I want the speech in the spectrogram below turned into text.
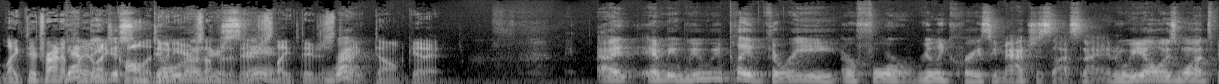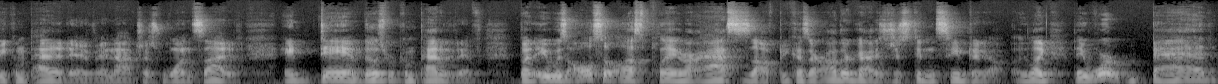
Like they're trying to Yeah, play like Call of Duty or something. and They're just like they just Right. like don't get it. I, I mean, we, we played three or four really crazy matches last night, and we always want to be competitive and not just one sided. And damn, those were competitive. But it was also us playing our asses off because our other guys just didn't seem to like they weren't bad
